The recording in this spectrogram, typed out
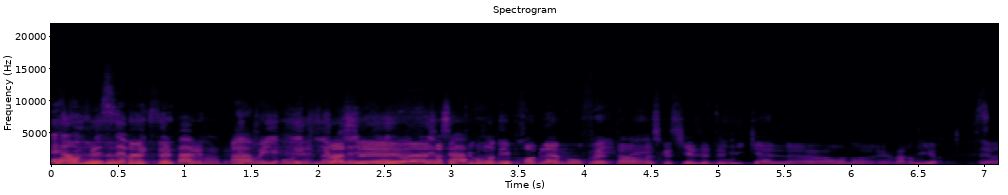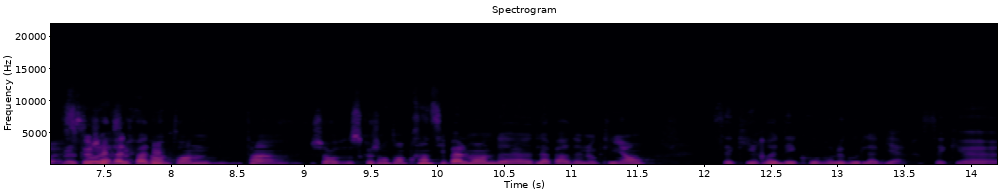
Et en plus, c'est vrai que c'est pas bon. Ah oui, bon, ça, c'est le plus gros des problèmes en fait, hein, parce que si elles étaient nickel, euh, on n'aurait rien à redire. C'est vrai. Ce que j'arrête pas d'entendre, enfin, ce que j'entends principalement de, la part de nos clients, c'est qu'ils redécouvrent le goût de la bière. C'est que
